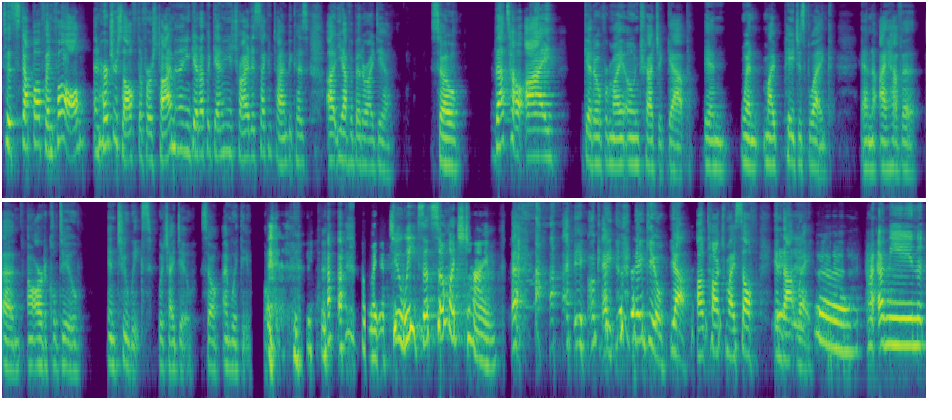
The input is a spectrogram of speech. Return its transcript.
to step off and fall and hurt yourself the first time. And then you get up again and you try it a second time because uh, you have a better idea. So that's how I get over my own tragic gap in when my page is blank and I have a, an article due in two weeks, which I do. So I'm with you. oh my God, two weeks. That's so much time. okay. Thank you. Yeah. I'll talk to myself in that way. Uh, I mean,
